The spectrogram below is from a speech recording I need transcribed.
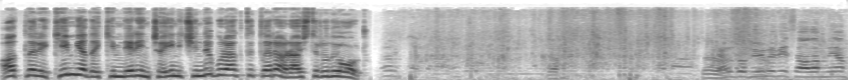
atları kim ya da kimlerin çayın içinde bıraktıkları araştırılıyor. Yalnız o düğümü bir sağlamlayalım.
